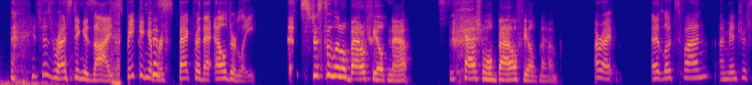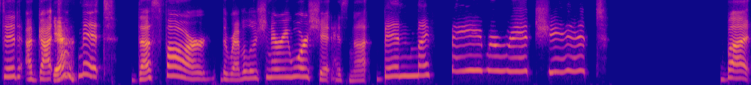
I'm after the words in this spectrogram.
He's just resting his eyes. Speaking of respect for the elderly. It's just a little battlefield nap. Casual battlefield nap. All right. It looks fun. I'm interested. I've got Yeah. to admit, thus far, the Revolutionary War shit has not been my favorite shit. But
